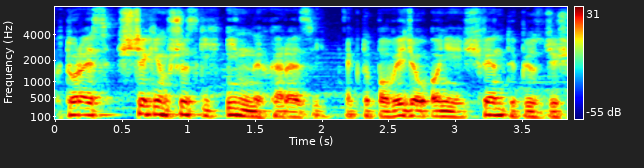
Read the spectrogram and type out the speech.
która jest ściekiem wszystkich innych herezji, jak to powiedział o niej święty Pius X.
